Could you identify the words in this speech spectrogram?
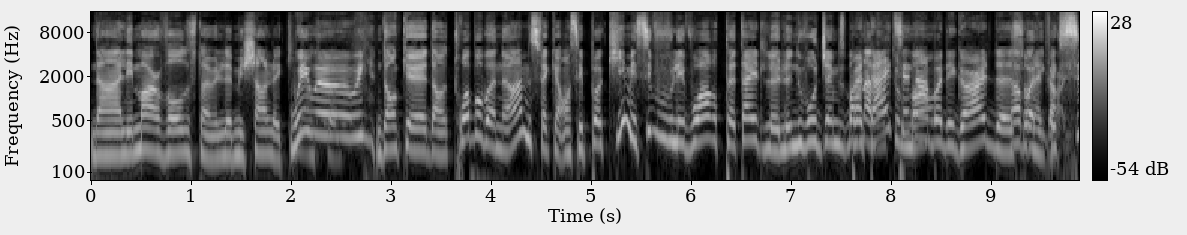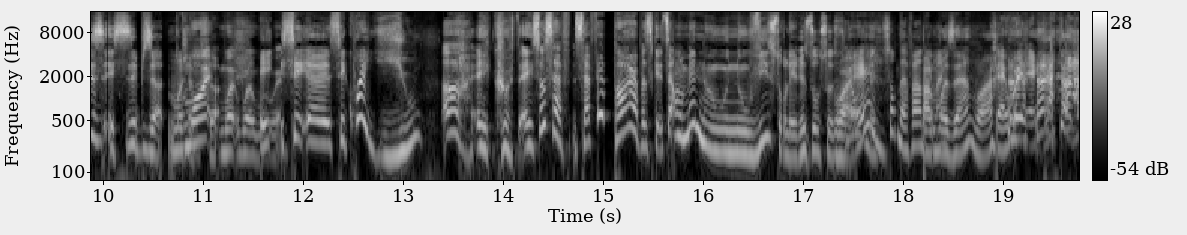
dans les Marvels, c'est un- le méchant Loki. Oui, oui, oui, oui. Donc, euh, dans trois beaux bonhommes, ça fait qu'on sait pas qui, mais si vous voulez voir peut-être le, le nouveau James Bond Peut-être c'est dans. Bodyguard euh, sur Bodyguard. Netflix. Six, six épisodes. Moi, j'aime Ouais, ça. ouais, ouais, ouais, Et c'est c'est quoi You? Ah, écoute, et ça, ça, ça fait peur parce que, on met nos, nos vies sur les réseaux sociaux. On met toutes sortes d'affaires. Parle-moi-en, ouais. Ben oui, exactement.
